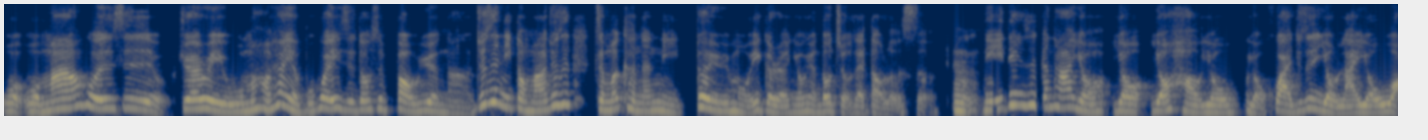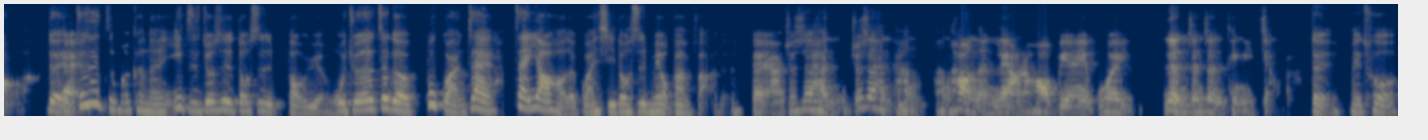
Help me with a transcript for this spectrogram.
我我妈或者是 Jerry，我们好像也不会一直都是抱怨呐、啊，就是你懂吗？就是怎么可能你对于某一个人永远都只有在倒垃圾？嗯，你一定是跟他有有有好有有坏，就是有来有往嘛。对，对就是怎么可能一直就是都是抱怨？我觉得这个不管再再要好的关系都是没有办法的。对啊，就是很就是很很很耗能量，然后别人也不会认真真的听你讲。对，没错。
